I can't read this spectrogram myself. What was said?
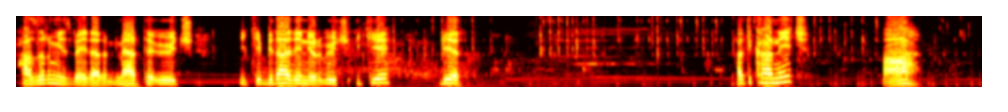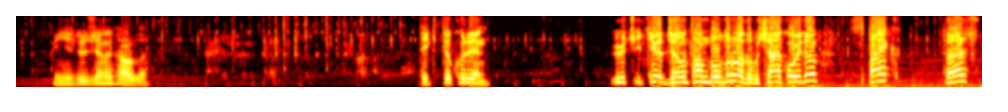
Hazır mıyız beyler? Mert'e 3 2 bir daha deniyorum 3 2 1 Hadi Carnage. Ah. 1700 canı kaldı. Tekte Kurin. 3 2 canı tam doldurmadı. Bıçağı koydum. Spike. Thirst.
